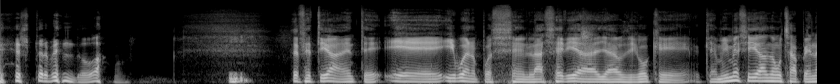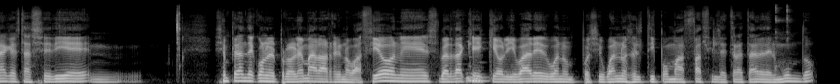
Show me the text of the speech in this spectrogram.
es tremendo, vamos. Efectivamente. Eh, y bueno, pues en la serie ya os digo que, que a mí me sigue dando mucha pena que esta serie mm, siempre ande con el problema de las renovaciones. verdad que, que Olivares, bueno, pues igual no es el tipo más fácil de tratar del mundo.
